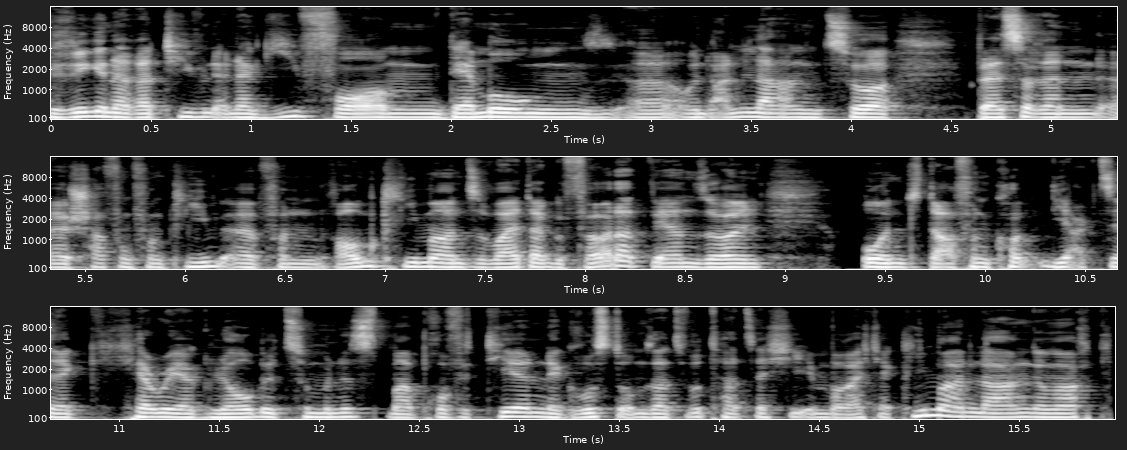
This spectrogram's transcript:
regenerativen Energieformen, Dämmung äh, und Anlagen zur besseren äh, Schaffung von, Klima, äh, von Raumklima und so weiter gefördert werden sollen. Und davon konnten die Aktien der Carrier Global zumindest mal profitieren. Der größte Umsatz wird tatsächlich im Bereich der Klimaanlagen gemacht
